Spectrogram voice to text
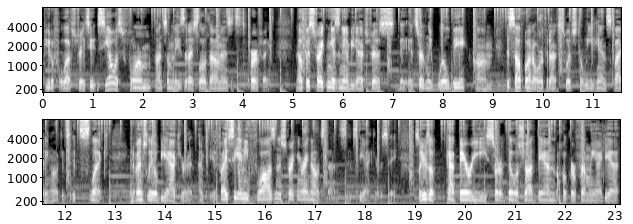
Beautiful left straight. See, see how his form on some of these that I slowed down is? It's, it's perfect. Now, if his striking is an ambidextrous, it, certainly will be. Um, this southpaw to orthodox switch to lead hand sliding hook, it's it's slick, and eventually it'll be accurate. If I see any flaws in his striking right now, it's that. It's, it's the accuracy. So here's a Pat Barry sort of Dillashaw Dan Hooker friendly idea.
